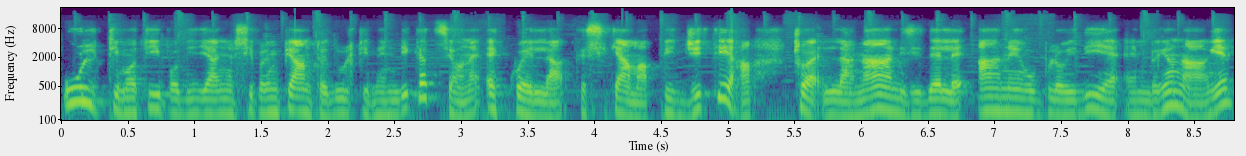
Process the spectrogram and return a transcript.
Ultimo tipo di diagnosi per impianto ed ultima indicazione è quella che si chiama PGTA, cioè l'analisi delle aneuploidie embrionarie.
